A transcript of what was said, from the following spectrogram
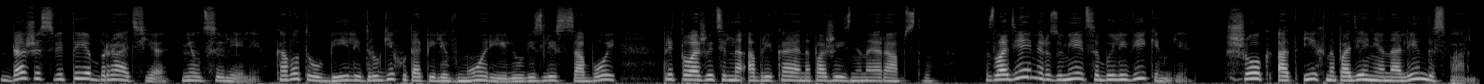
Даже святые братья не уцелели. Кого-то убили, других утопили в море или увезли с собой, предположительно обрекая на пожизненное рабство. Злодеями, разумеется, были викинги. Шок от их нападения на Линдесфарн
